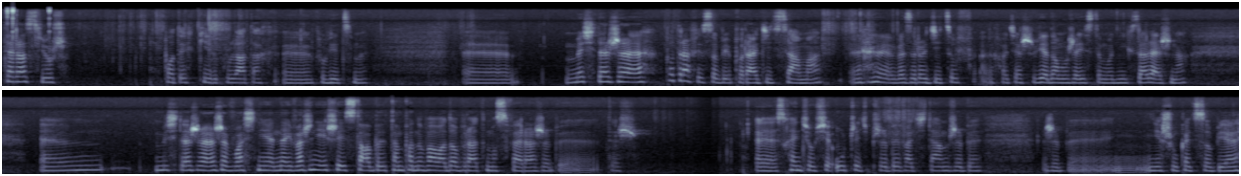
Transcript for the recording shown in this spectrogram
Teraz już po tych kilku latach, powiedzmy, Myślę, że potrafię sobie poradzić sama, bez rodziców, chociaż wiadomo, że jestem od nich zależna. Myślę, że, że właśnie najważniejsze jest to, aby tam panowała dobra atmosfera, żeby też e, z chęcią się uczyć, przebywać tam, żeby, żeby nie szukać sobie, e,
